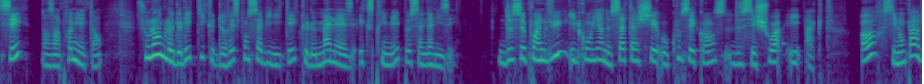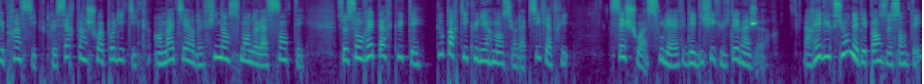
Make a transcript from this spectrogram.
C'est, dans un premier temps, sous l'angle de l'éthique de responsabilité que le malaise exprimé peut s'analyser. De ce point de vue, il convient de s'attacher aux conséquences de ces choix et actes. Or, si l'on part du principe que certains choix politiques en matière de financement de la santé se sont répercutés tout particulièrement sur la psychiatrie, ces choix soulèvent des difficultés majeures. La réduction des dépenses de santé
